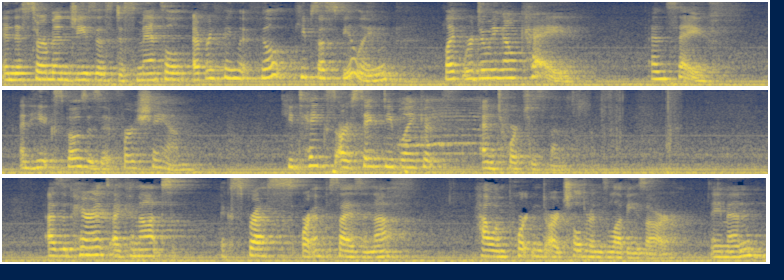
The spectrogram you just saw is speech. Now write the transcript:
In this sermon, Jesus dismantled everything that feel, keeps us feeling like we're doing okay and safe, and he exposes it for a sham. He takes our safety blankets and torches them. As a parent, I cannot express or emphasize enough how important our children's loveys are. Amen?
